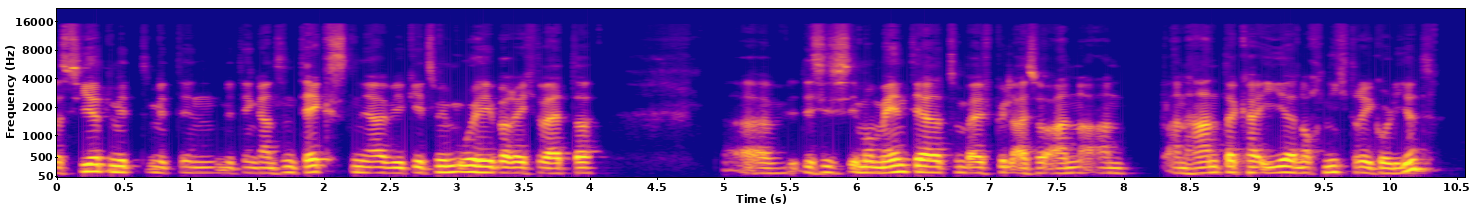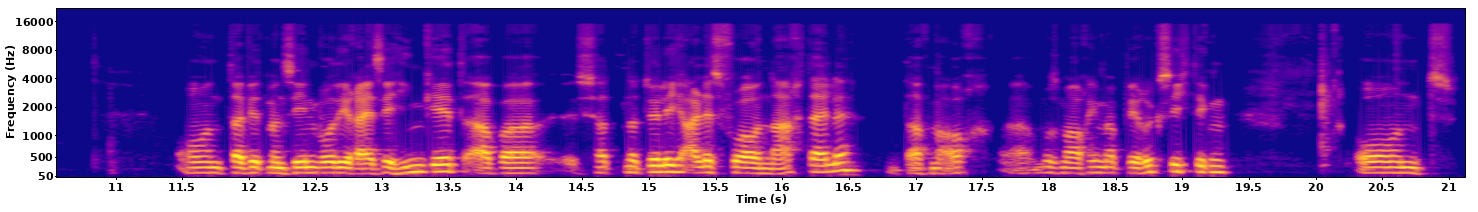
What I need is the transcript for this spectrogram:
passiert mit, mit, den, mit den ganzen Texten, ja, wie geht es mit dem Urheberrecht weiter? Äh, das ist im Moment ja zum Beispiel also an, an, anhand der KI ja noch nicht reguliert. Und da wird man sehen, wo die Reise hingeht. Aber es hat natürlich alles Vor- und Nachteile. Darf man auch, äh, muss man auch immer berücksichtigen. Und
